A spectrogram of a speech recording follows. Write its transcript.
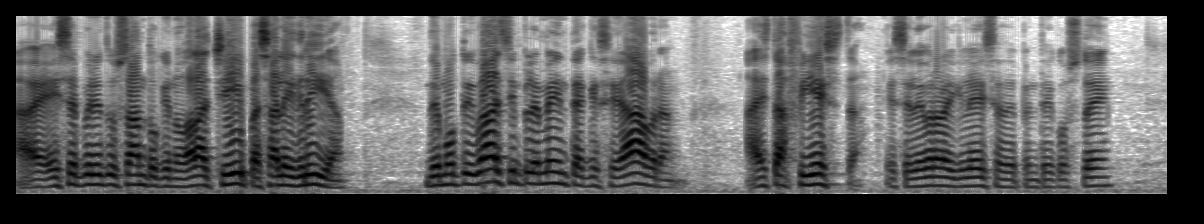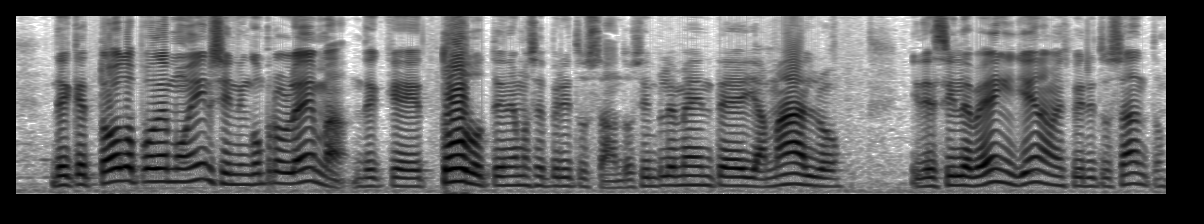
Ese Espíritu Santo que nos da la chispa, esa alegría, de motivar simplemente a que se abran a esta fiesta que celebra la iglesia de Pentecostés, de que todos podemos ir sin ningún problema, de que todos tenemos Espíritu Santo, simplemente llamarlo y decirle, ven y lléname Espíritu Santo.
